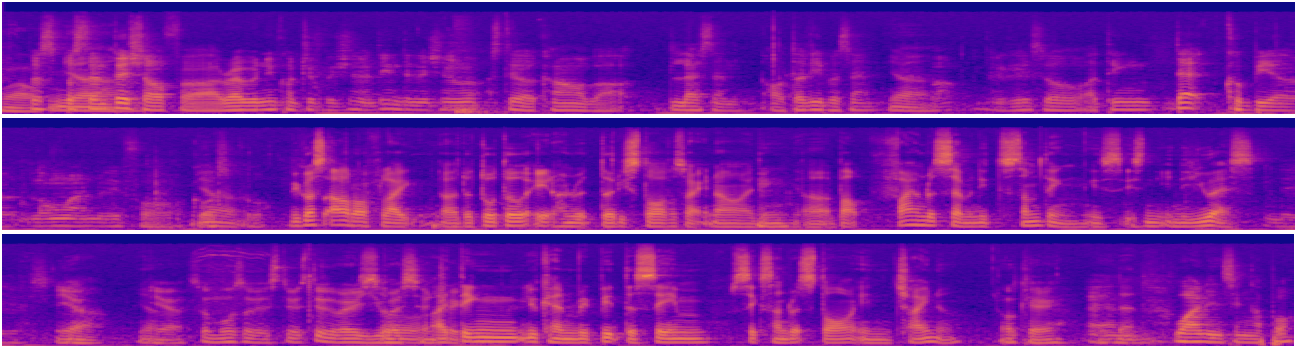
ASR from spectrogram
Wow. Per- Yeah. percentage of uh, revenue contribution, I think international still account about less than or thirty percent. Yeah. Okay, so I think that could be a long runway for Costco. Yeah, Costco. because out of like uh, the total 830 stores right now, I think Mm. uh, about 570 something is, is in, in the US. In the US. yeah, yeah. Yeah, So most of it is still, still very So US centric. I think you can repeat the same 600 store in China. Okay. And then- one in Singapore.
